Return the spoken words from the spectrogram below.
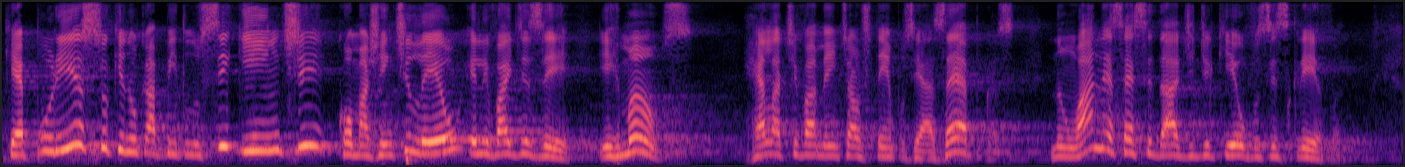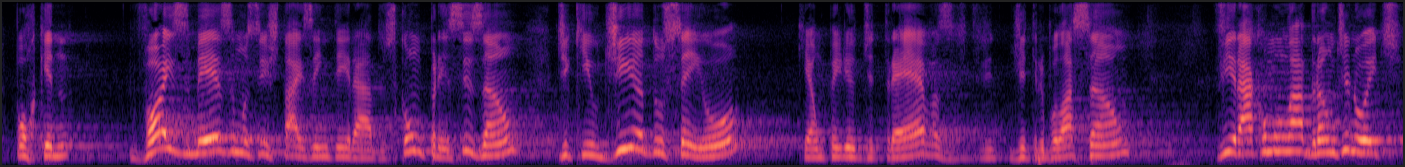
Que é por isso que no capítulo seguinte, como a gente leu, ele vai dizer: Irmãos, relativamente aos tempos e às épocas, não há necessidade de que eu vos escreva, porque vós mesmos estáis inteirados com precisão de que o dia do Senhor, que é um período de trevas, de, de tribulação, virá como um ladrão de noite,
